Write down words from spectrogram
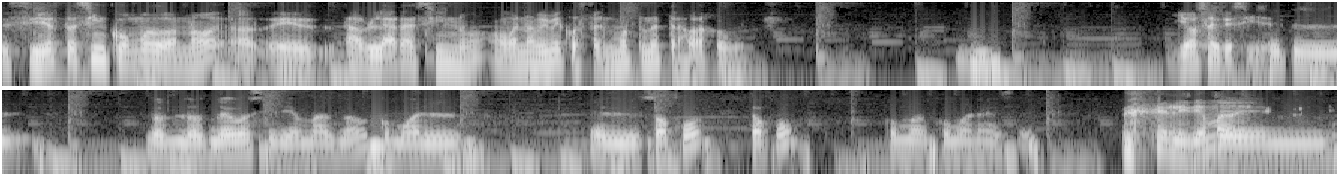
si estás incómodo, ¿no? Eh, hablar así, ¿no? Bueno, a mí me costaría un montón de trabajo, güey. Yo sé decir. Sí, pues, los, los, nuevos idiomas, ¿no? Como el, el sofo, tofo, ¿cómo, cómo era ese? el idioma de...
